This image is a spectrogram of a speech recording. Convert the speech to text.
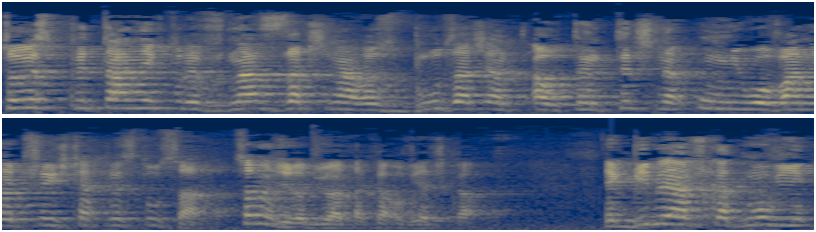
to jest pytanie, które w nas zaczyna rozbudzać autentyczne umiłowanie przyjścia Chrystusa. Co będzie robiła taka owieczka? Jak Biblia na przykład mówi,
